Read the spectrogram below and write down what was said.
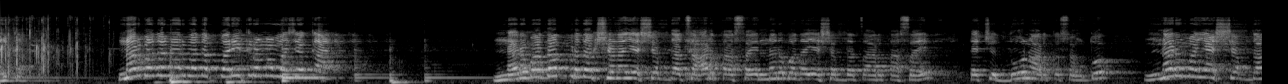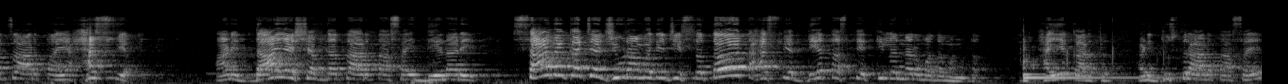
ऐका. नर्मदा नर्मदा परिक्रमा म्हणजे काय? नर्मदा प्रदक्षिणा या शब्दाचा अर्थ असा आहे नर्मदा या शब्दाचा अर्थ असा आहे त्याचे दोन अर्थ सांगतो. नर्म या शब्दाचा अर्थ आहे हास्य. आणि दा या शब्दाचा अर्थ असा आहे देणारे साधकाच्या जीवनामध्ये जी सतत हास्य देत असते तिला नर्मदा म्हणतात. हा एक अर्थ. आणि दुसरा अर्थ असा आहे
